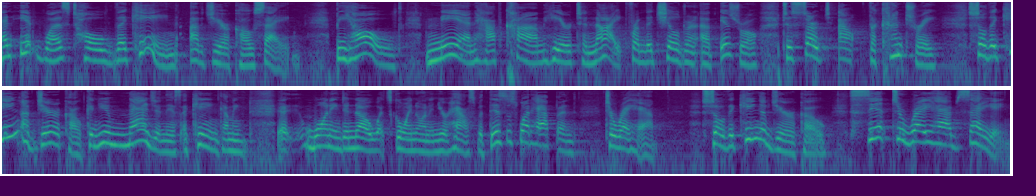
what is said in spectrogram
And it was told the king of Jericho, saying, Behold, men have come here tonight from the children of Israel to search out the country. So the king of Jericho, can you imagine this? A king coming, uh, wanting to know what's going on in your house. But this is what happened to Rahab. So the king of Jericho sent to Rahab, saying,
